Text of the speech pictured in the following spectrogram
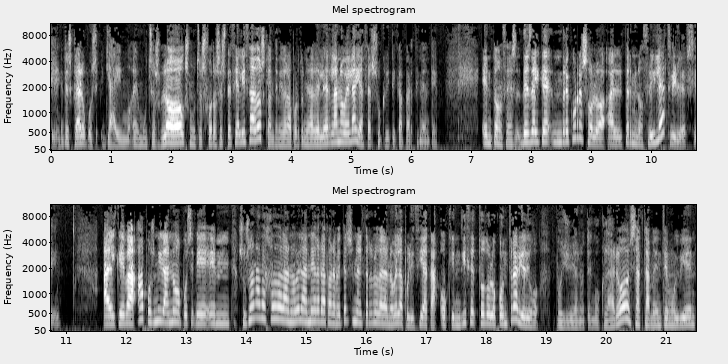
Entonces, claro, pues ya hay muchos blogs, muchos foros especializados que han tenido la oportunidad de leer la novela y hacer su crítica pertinente. Entonces, desde el que recurre solo al término thriller. Thriller, sí al que va, ah, pues mira, no, pues eh, em, Susana ha dejado la novela negra para meterse en el terreno de la novela policíaca, o quien dice todo lo contrario, digo, pues yo ya no tengo claro exactamente muy bien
